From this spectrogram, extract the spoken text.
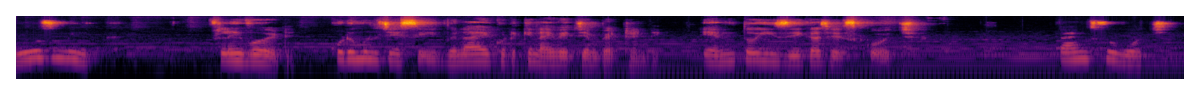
రోజ్ మిల్క్ ఫ్లేవర్డ్ కుడుములు చేసి వినాయకుడికి నైవేద్యం పెట్టండి. ఎంతో ఈజీగా చేసుకోవచ్చు. థ్యాంక్స్ ఫర్ వాచింగ్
